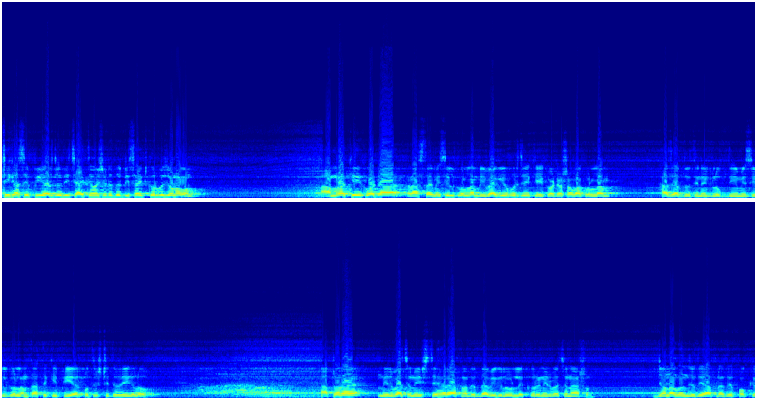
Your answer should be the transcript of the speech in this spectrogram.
ঠিক আছে, পিআর যদি চাইতে হয়, সেটা তো ডিসাইড করবে জনগণ। আমরা কে কয়টা রাস্তায় মিছিল করলাম, বিভাগীয় পর্যায়ে কে কয়টা সভা করলাম, হাজার দু তিনেক লোক নিয়ে মিছিল করলাম, তাতে কি পিআর প্রতিষ্ঠিত হয়ে গেল? আপনারা নির্বাচনী ইশতেহারে আপনাদের দাবিগুলো উল্লেখ করে নির্বাচনে আসুন। জনগণ যদি আপনাদের পক্ষে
